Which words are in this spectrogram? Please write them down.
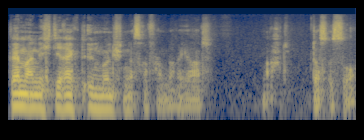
wenn man nicht direkt in München das Referendariat macht. Das ist so.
